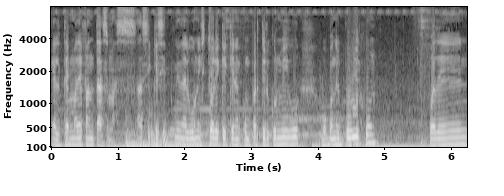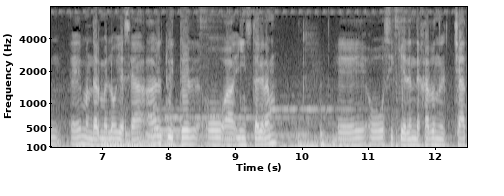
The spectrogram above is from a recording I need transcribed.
el tema de fantasmas. Así que si tienen alguna historia que quieran compartir conmigo o con el público, pueden eh, mandármelo ya sea al Twitter o a Instagram. Eh, o si quieren dejarlo en el chat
